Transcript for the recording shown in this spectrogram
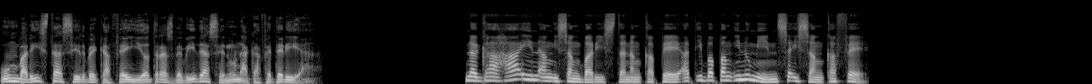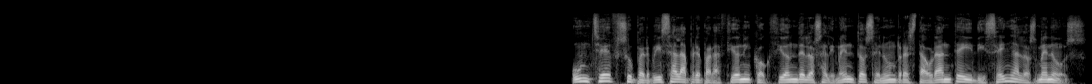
Un barista sirve café y otras bebidas en una cafetería. Naghahain ang isang barista ng kape at iba pang inumin sa isang kafe. Un chef supervisa la preparación y cocción de los alimentos en un restaurante y diseña los menús.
